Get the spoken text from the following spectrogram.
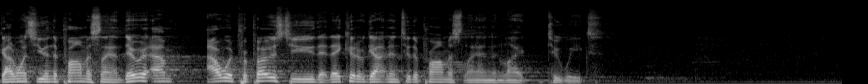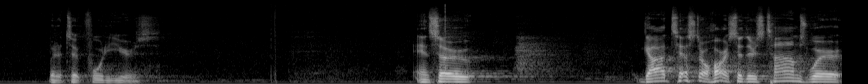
God wants you in the promised land. There were, um, I would propose to you that they could have gotten into the promised land in like two weeks but it took 40 years. And so God tests our hearts. So there's times where,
